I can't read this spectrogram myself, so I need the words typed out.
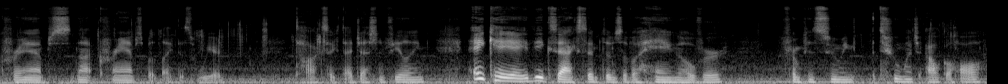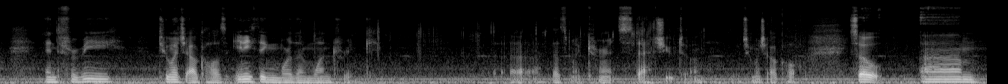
cramps, not cramps, but like this weird toxic digestion feeling, aka the exact symptoms of a hangover from consuming too much alcohol. And for me, too much alcohol is anything more than one drink. Uh, that's my current statute on too much alcohol. So, um,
